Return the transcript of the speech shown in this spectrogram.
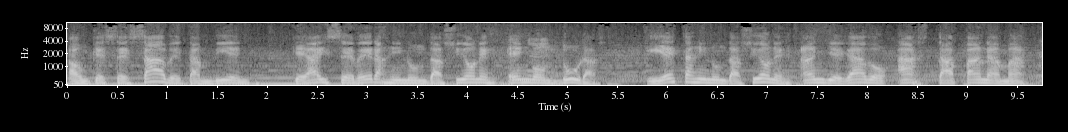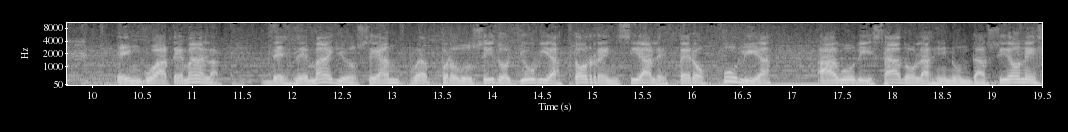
aunque se sabe también que hay severas inundaciones en Honduras y estas inundaciones han llegado hasta Panamá. En Guatemala, desde mayo se han producido lluvias torrenciales, pero Julia ha agudizado las inundaciones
